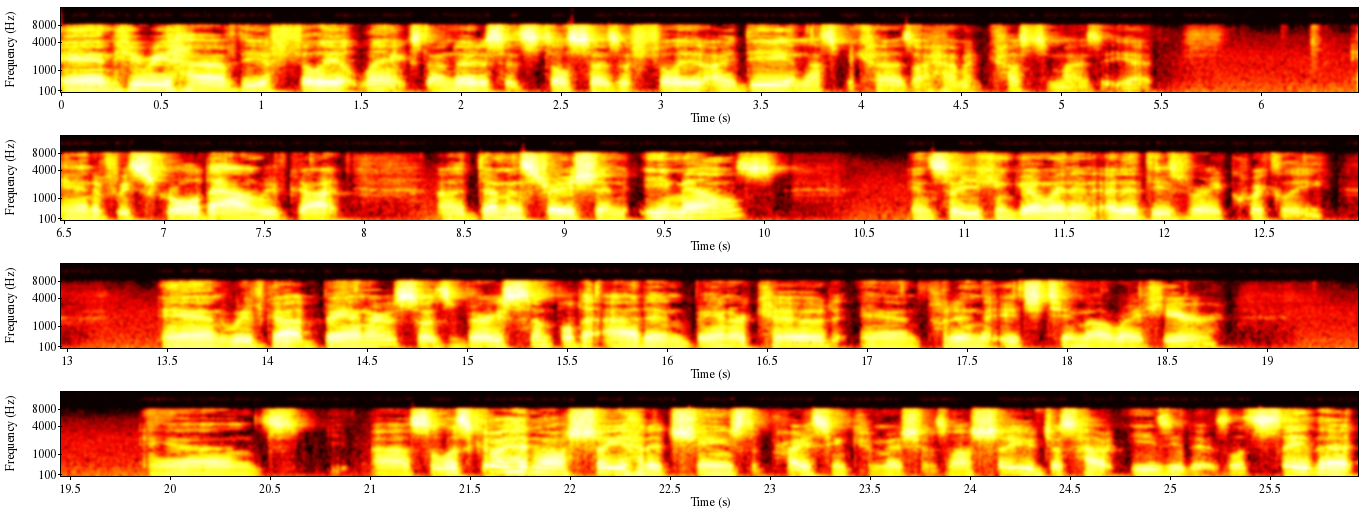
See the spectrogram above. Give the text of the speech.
And here we have the affiliate links. Now notice it still says affiliate ID and that's because I haven't customized it yet. And if we scroll down, we've got uh, demonstration emails. And so you can go in and edit these very quickly. And we've got banners, so it's very simple to add in banner code and put in the HTML right here. And uh, so let's go ahead and I'll show you how to change the pricing commissions. I'll show you just how easy it is. Let's say that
